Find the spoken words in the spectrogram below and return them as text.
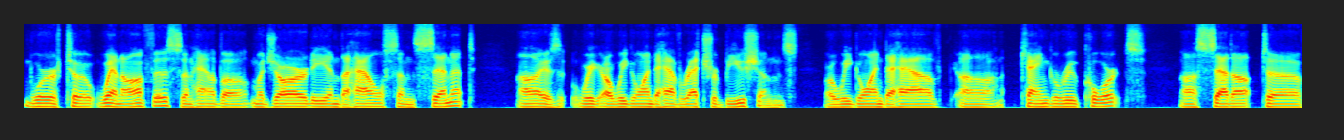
were to win office and have a majority in the House and Senate, uh, is we, are we going to have retributions? Are we going to have uh, kangaroo courts uh, set up to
